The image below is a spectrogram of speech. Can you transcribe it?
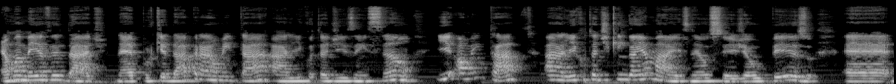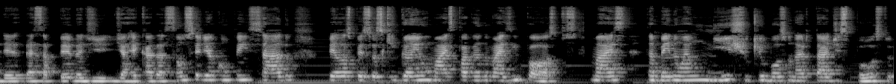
é uma meia-verdade, né? Porque dá para aumentar a alíquota de isenção e aumentar a alíquota de quem ganha mais, né? Ou seja, o peso é, de, dessa perda de, de arrecadação seria compensado pelas pessoas que ganham mais pagando mais impostos. Mas também não é um nicho que o Bolsonaro está disposto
